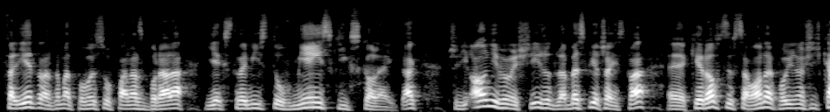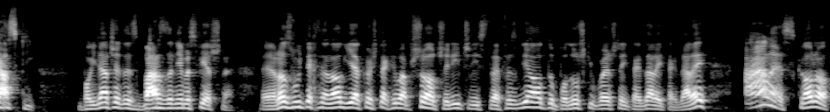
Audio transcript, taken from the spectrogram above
felieton na temat pomysłów pana Zborala i ekstremistów miejskich z kolei, tak? Czyli oni wymyślili, że dla bezpieczeństwa e, kierowcy w samochodach powinni nosić kaski bo inaczej to jest bardzo niebezpieczne. E, rozwój technologii jakoś tak chyba przeoczyli, czyli strefy zgniotu, poduszki powietrzne itd., itd., tak ale skoro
